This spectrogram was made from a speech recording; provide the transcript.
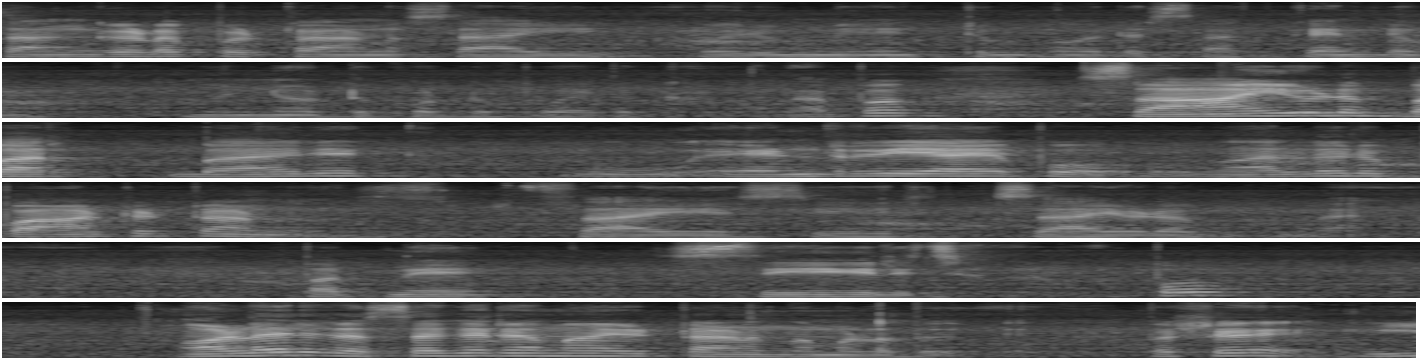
സങ്കടപ്പെട്ടാണ് സായി ഒരു മിനിറ്റും ഒരു സെക്കൻഡും മുന്നോട്ട് കൊണ്ടുപോയത് അപ്പോൾ സായിയുടെ ഭാര്യ എൻട്രി ആയപ്പോൾ നല്ലൊരു പാട്ടിട്ടാണ് സായിയെ സ്വീകരി സായിയുടെ പത്നിയെ സ്വീകരിച്ചത്. അപ്പോൾ വളരെ രസകരമായിട്ടാണ് നമ്മളത്. പക്ഷേ ഈ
